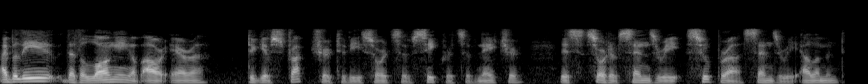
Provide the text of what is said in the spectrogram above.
I believe that the longing of our era to give structure to these sorts of secrets of nature, this sort of sensory, supra-sensory element,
